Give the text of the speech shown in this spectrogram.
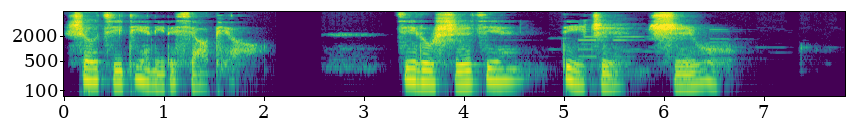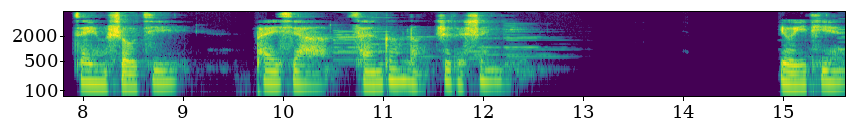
收集店里的小票，记录时间、地址、食物，再用手机拍下残羹冷炙的身影。有一天，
